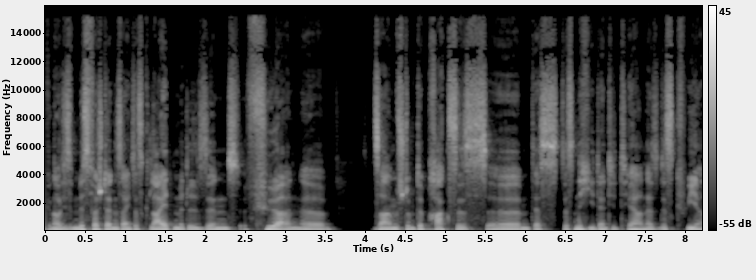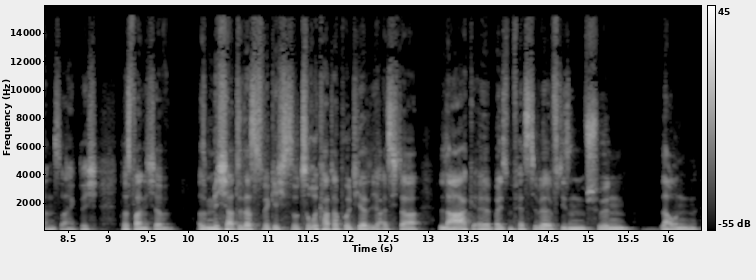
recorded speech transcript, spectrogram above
genau diese Missverständnisse eigentlich das Gleitmittel sind für eine sozusagen bestimmte Praxis des, des Nicht-Identitären, also des Queerens eigentlich. Das fand ich ja also mich hatte das wirklich so zurückkatapultiert, als ich da lag äh, bei diesem Festival, auf diesem schönen blauen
